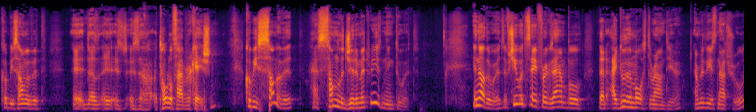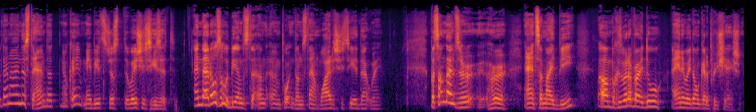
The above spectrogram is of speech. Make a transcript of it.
Could be some of it is, is a total fabrication. Could be some of it has some legitimate reasoning to it. In other words, if she would say, for example, that I do the most around here, and really it's not true, then I understand that, okay, maybe it's just the way she sees it. And that also would be important to understand. Why does she see it that way? But sometimes her, her answer might be, um, because whatever I do, I anyway don't get appreciation.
